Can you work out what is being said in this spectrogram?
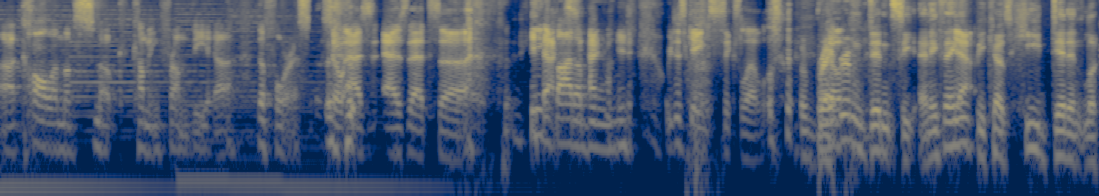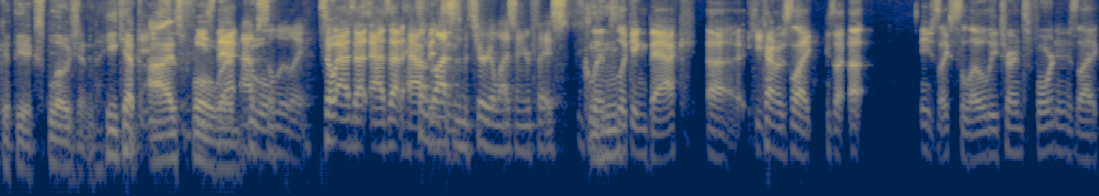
uh, column of smoke coming from the uh, the forest. So as as that's uh, Big yeah, bada exactly. we just gained six levels. Rangrim didn't see anything Yeah. because he didn't look at the explosion. He kept He's- eyes he's forward. that- Cool. Absolutely, so as that as that happens, sunglasses materialize on your face. Glenn's Mhm. looking back. Uh, he kind of just like he's like, uh, he just like slowly turns forward and he's like,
